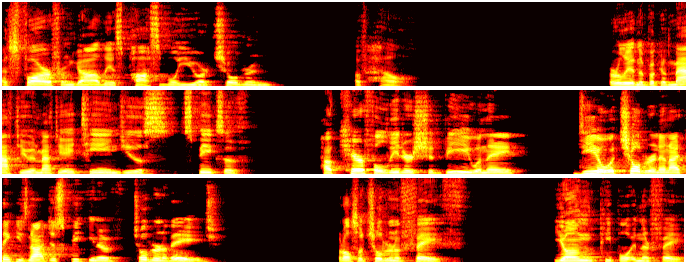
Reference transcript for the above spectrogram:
as far from godly as possible. You are children of hell. Early in the book of Matthew, in Matthew 18, Jesus speaks of how careful leaders should be when they deal with children. And I think he's not just speaking of children of age, but also children of faith, young people in their faith.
